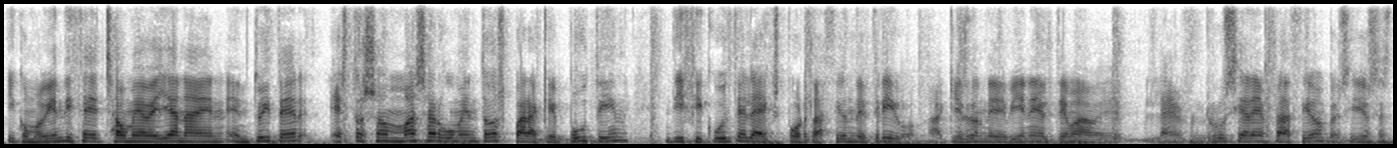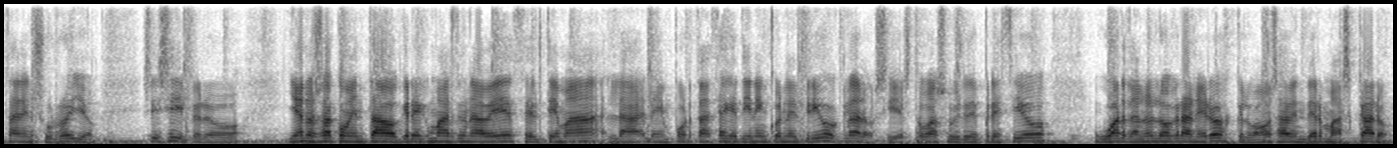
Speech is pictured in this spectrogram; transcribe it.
Y como bien dice Chaume Avellana en, Twitter, estos son más argumentos para que Putin dificulte la exportación de trigo. Aquí es donde viene el tema de la, Rusia, la inflación, pues ellos están en su rollo. Sí, sí, pero ya nos ha comentado Greg más de una vez el tema, la importancia que tienen con el trigo. Claro, si esto va a subir de precio, guárdanos los graneros que lo vamos a vender más caro.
